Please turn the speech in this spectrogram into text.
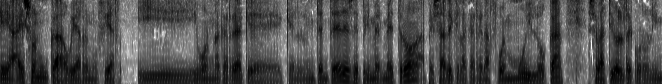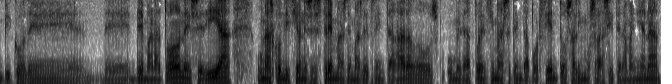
eh, a eso nunca voy a renunciar. Y, bueno, una carrera que, lo intenté desde el primer metro, a pesar de que la carrera fue muy loca. Se batió el récord olímpico de, de, maratón ese día, unas condiciones extremas de más de 30 grados, humedad por encima del 70%, salimos a las 7 de la mañana.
